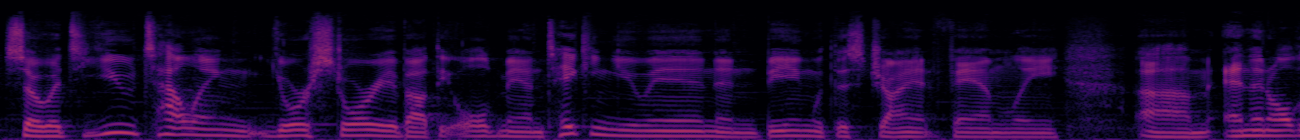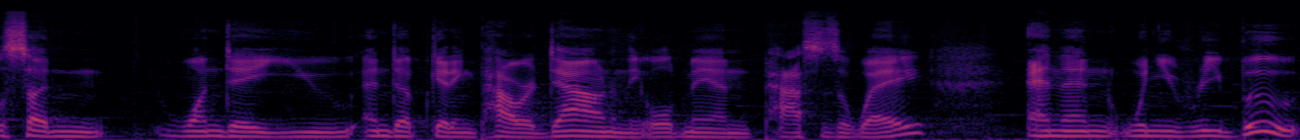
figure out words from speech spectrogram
So it's you telling your story about the old man taking you in and being with this giant family, um, and then all of a sudden one day you end up getting powered down and the old man passes away and then when you reboot,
